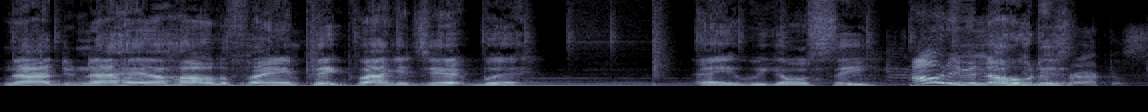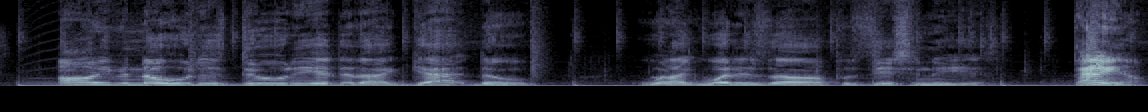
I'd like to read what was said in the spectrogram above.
Now I do not have Hall of Fame pickpockets yet, but hey, we gonna see. I don't even know who this. Crackers. I don't even know who this dude is that I got though. What like what his uh position is. Damn.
